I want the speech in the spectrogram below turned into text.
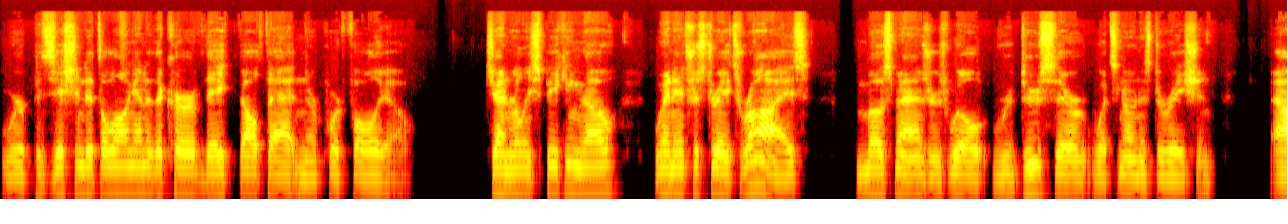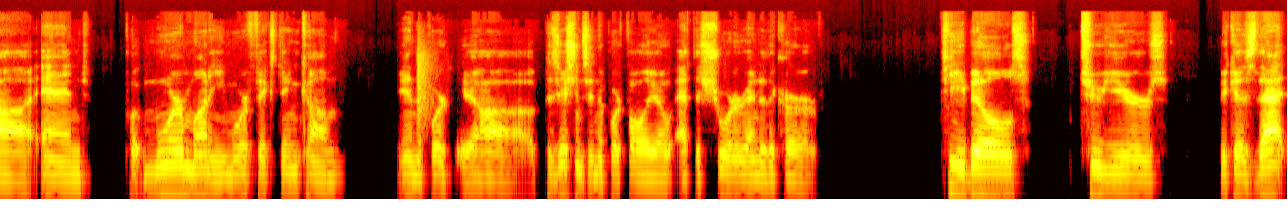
were positioned at the long end of the curve, they felt that in their portfolio. Generally speaking, though, when interest rates rise, most managers will reduce their what's known as duration uh, and put more money, more fixed income in the port uh, positions in the portfolio at the shorter end of the curve. T bills, two years, because that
